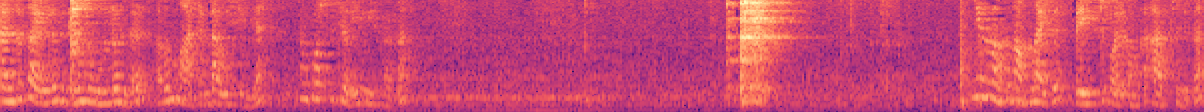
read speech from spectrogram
രണ്ട് സൈഡിലും ഇതിന് മുകളിലുണ്ട്. അതും മാറ്റേണ്ട ആവശ്യമില്ല. നമുക്ക് കുറച്ച് ചെറിയ പീസാക്കാം ഇനി നമുക്ക് നന്നായിട്ട് പേസ്റ്റ് പോലെ നമുക്ക് അരച്ചെടുക്കാം.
